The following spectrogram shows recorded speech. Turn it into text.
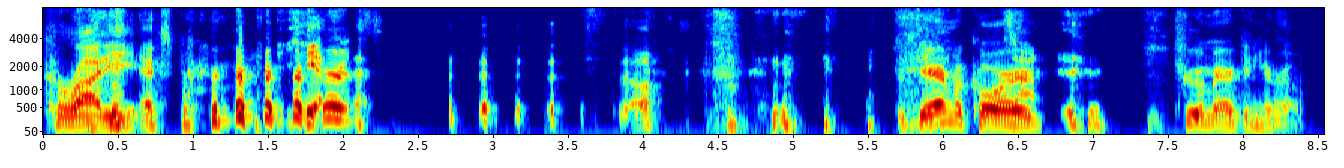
karate expert. Yeah. so, Darren McCord, true American hero.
